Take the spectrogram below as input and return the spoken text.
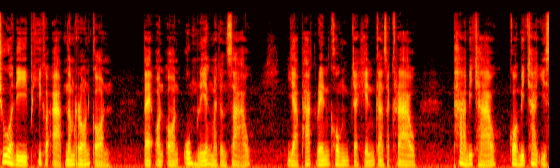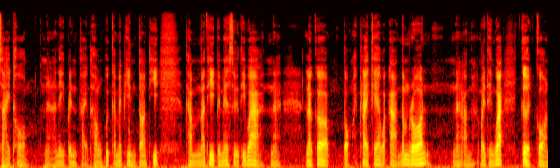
ชั่วดีพี่ก็อาบน้ำร้อนก่อน แต่อ่อนๆออุ้มเลี้ยงมาจนสาว อย่าพักเร้นคงจะเห็นการสักคราว ถ้ามิเช้าก็มิใช่อีสายทองนะนนี้เป็นสายทองพูดกับแม่พิมพ์ตอนที่ทำหน้าที่เป็นแม่สื่อที่ว่านะแล้วก็บอกให้พลายแก้วว่าอาบน้ำร้อนนะหมายถึงว่าเกิดก่อน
